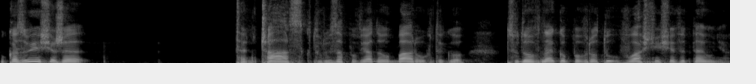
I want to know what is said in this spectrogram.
Okazuje się, że ten czas, który zapowiadał Baruch, tego cudownego powrotu, właśnie się wypełnia.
